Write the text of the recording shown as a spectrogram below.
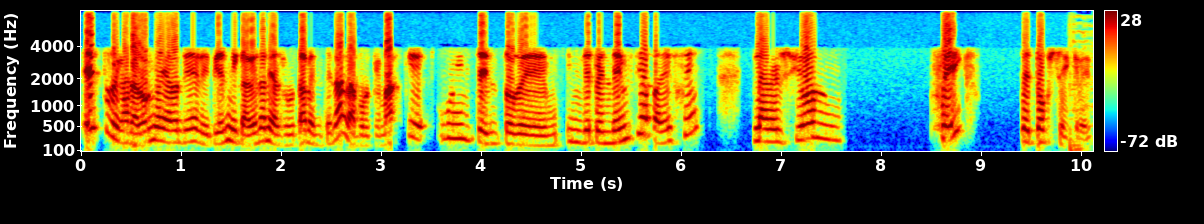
Esto de Cataluña ya no tiene ni pies ni cabeza ni absolutamente nada, porque más que un intento de independencia parece la versión fake de Top Secret.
